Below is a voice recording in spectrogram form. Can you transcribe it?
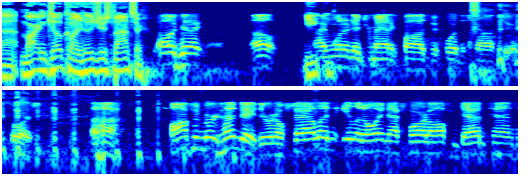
Uh, Martin Kilcoyne, who's your sponsor? Oh, did I? Oh, you, I wanted a dramatic pause before the sponsor, of course. Uh, Auffenberg Hyundai. They're in O'Fallon, Illinois, not far off from downtown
